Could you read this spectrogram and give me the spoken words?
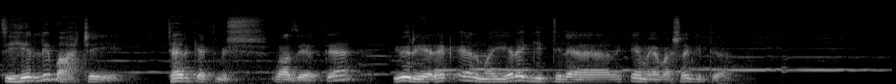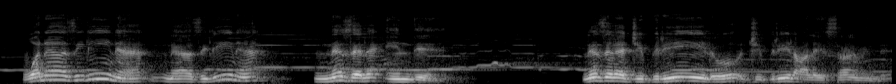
sihirli bahçeyi terk etmiş vaziyette yürüyerek elma yere gittiler. Yemeye başlayıp gittiler. Ve naziline naziline nezele indi. Nezele Cibrilu, Cibril aleyhisselam indi.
